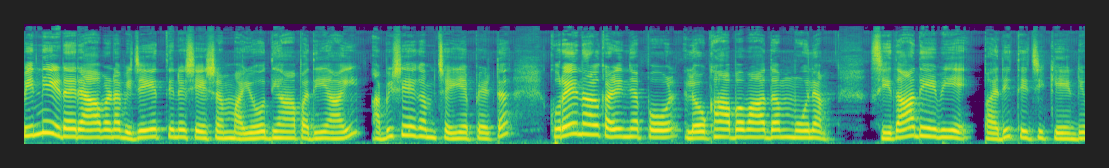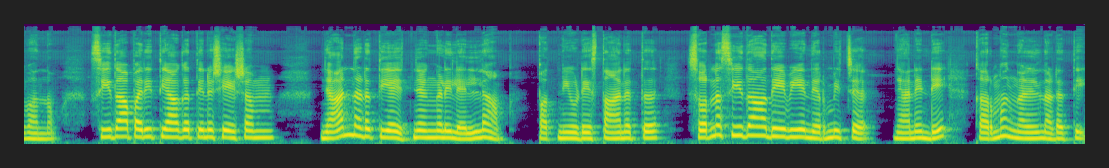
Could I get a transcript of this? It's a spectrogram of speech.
പിന്നീട് രാവണ വിജയത്തിനു ശേഷം അയോധ്യാപതിയായി അഭിഷേകം ചെയ്യപ്പെട്ട് കുറേ നാൾ കഴിഞ്ഞപ്പോൾ ലോകാപവാദം മൂലം സീതാദേവിയെ പരിത്യജിക്കേണ്ടി വന്നു. സീതാപരിത്യാഗത്തിനു ശേഷം ഞാൻ നടത്തിയ യജ്ഞങ്ങളിലെല്ലാം പത്നിയുടെ സ്ഥാനത്ത് സ്വർണസീതാദേവിയെ നിർമ്മിച്ച് ഞാൻ എന്റെ കർമ്മങ്ങൾ നടത്തി.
